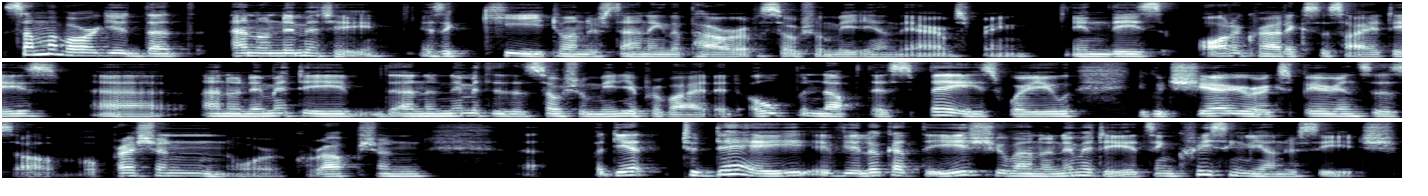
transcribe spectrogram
some have argued that anonymity is a key to understanding the power of social media in the Arab Spring. In these autocratic societies, uh, anonymity, the anonymity that social media provided, opened up this space where you you could share your experiences of oppression or corruption. But yet today, if you look at the issue of anonymity, it's increasingly under siege.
